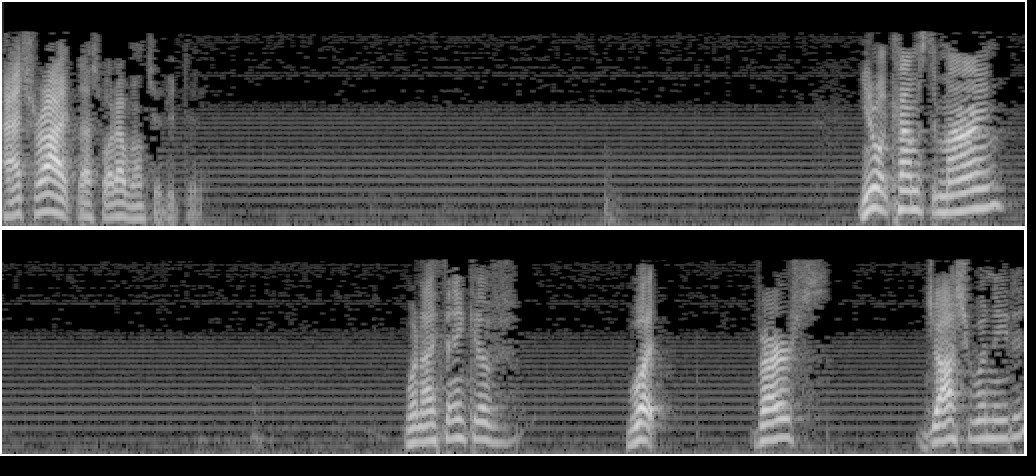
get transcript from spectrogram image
That's right. That's what I want you to do. You know what comes to mind? When I think of what verse Joshua needed?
